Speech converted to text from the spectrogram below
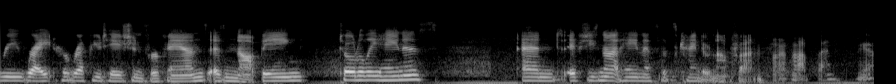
rewrite her reputation for fans as not being totally heinous. And if she's not heinous, that's kind of not fun. Not fun. Yeah.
